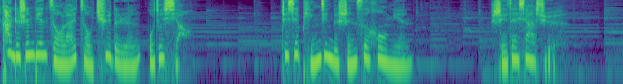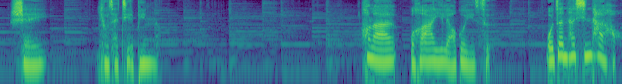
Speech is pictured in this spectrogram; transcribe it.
看着身边走来走去的人，我就想，这些平静的神色后面，谁在下雪？谁又在结冰呢？后来我和阿姨聊过一次，我赞她心态好。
